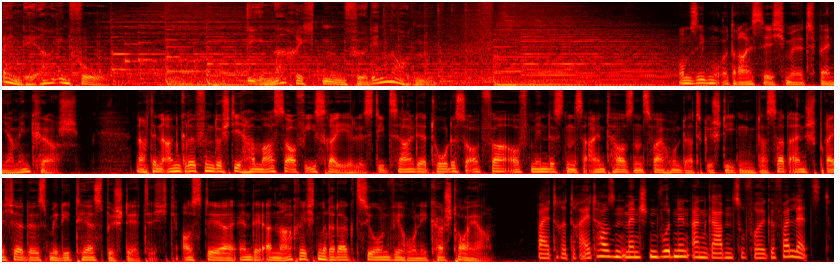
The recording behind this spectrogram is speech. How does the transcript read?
NDR Info. Die Nachrichten für den Norden. Um 7.30 Uhr mit Benjamin Kirsch. Nach den Angriffen durch die Hamas auf Israel ist die Zahl der Todesopfer auf mindestens 1200 gestiegen. Das hat ein Sprecher des Militärs bestätigt. Aus der NDR Nachrichtenredaktion Veronika Streuer. Weitere 3000 Menschen wurden den Angaben zufolge verletzt.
